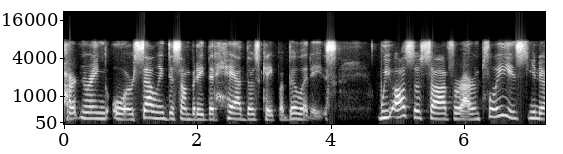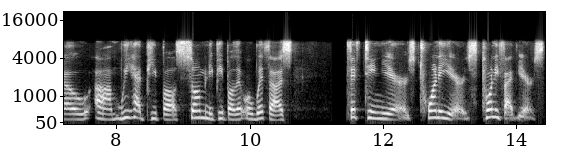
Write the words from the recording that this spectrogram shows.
partnering or selling to somebody that had those capabilities. We also saw for our employees, you know, um, we had people, so many people that were with us 15 years, 20 years, 25 years.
